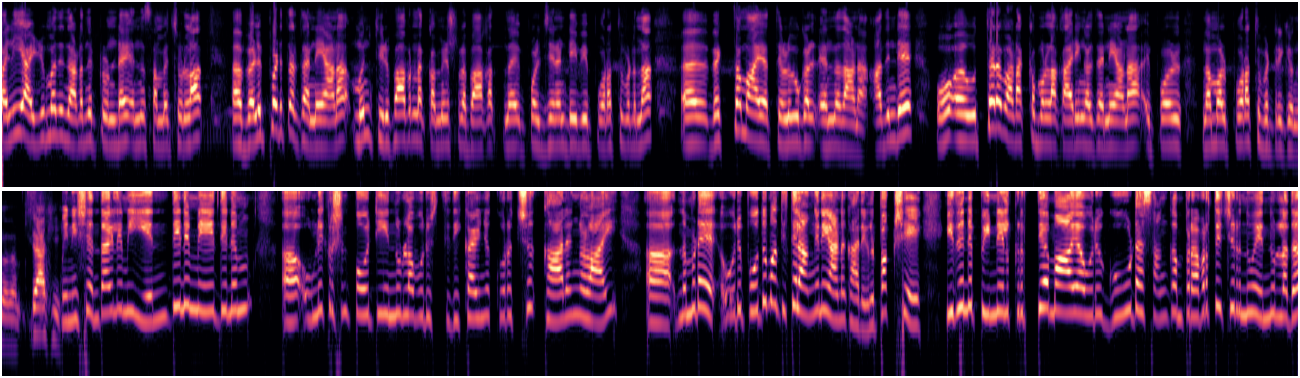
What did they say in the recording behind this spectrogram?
വലിയ അഴിമതി നടന്നിട്ടുണ്ട് എന്ന് സംബന്ധിച്ചുള്ള വെളിപ്പെടുത്തൽ തന്നെയാണ് മുൻ തിരുവാഭരണ കമ്മീഷണറുടെ ഭാഗത്ത് നിന്ന് ഇപ്പോൾ ജനൻ ടി വി പുറത്തുവിടുന്ന വ്യക്തമായ തെളിവുകൾ എന്നതാണ്. അതിന്റെ ഉത്തരവടക്കമുള്ള കാര്യങ്ങൾ തന്നെയാണ് ഇപ്പോൾ നമ്മൾ പുറത്തുവിട്ടിരിക്കുന്നത്. രാഹി മിനിഷ് എന്തായാലും ഈ എന്തിനും ഏതിനും ഉണ്ണികൃഷ്ണൻ പോറ്റി എന്നുള്ള ഒരു സ്ഥിതി കഴിഞ്ഞ കുറച്ച് കാലങ്ങളായി നമ്മുടെ ഒരു പൊതുമധ്യത്തിൽ അങ്ങനെയാണ് കാര്യങ്ങൾ. പക്ഷേ ഇതിന് പിന്നിൽ കൃത്യമായ ഒരു ഗൂഢസംഘം പ്രവർത്തിച്ചിരുന്നു എന്നുള്ളത്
